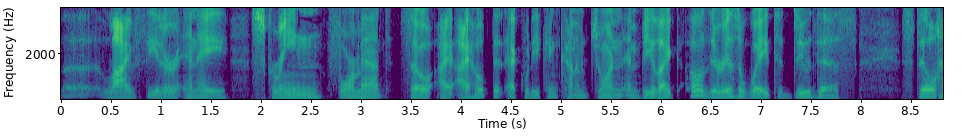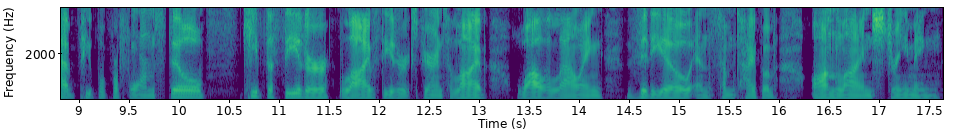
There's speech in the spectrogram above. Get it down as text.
uh, live theater in a screen format. So I, I hope that Equity can kind of join and be like, oh, there is a way to do this, still have people perform, still keep the theater, live theater experience alive, while allowing video and some type of online streaming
